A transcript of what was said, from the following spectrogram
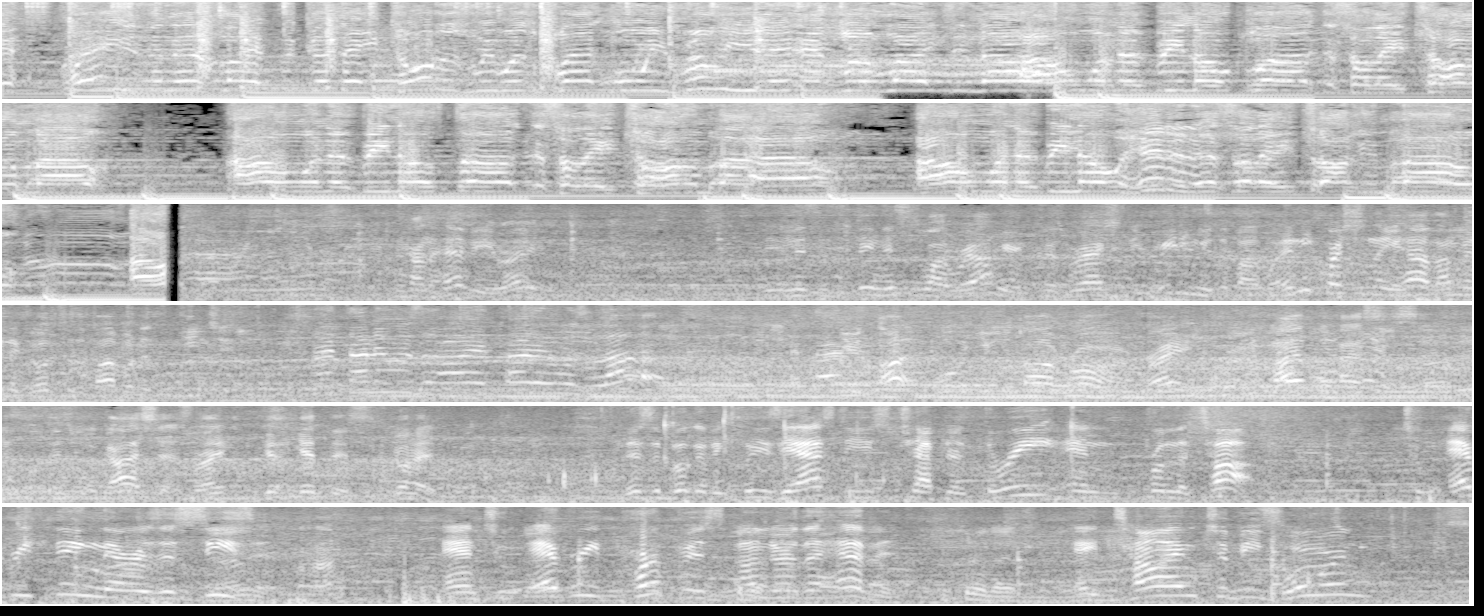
get raised in this life because they told us we was black when we really the Israelites. And I don't wanna be no plug, that's all they talking about. I don't wanna be no thug, that's all they talking about. I don't wanna be no hitter, that's all they talking about. kind of heavy, right? And this is the thing. This is why we're out here because we're actually reading you the Bible. Any question that you have, I'm going to go to the Bible to teach it. I thought it was. I thought it was love. I thought You thought, well, you thought wrong, right? The Bible has to say this. This is what God says, right? Get, get this. Go ahead. This is the book of Ecclesiastes, chapter 3, and from the top. To everything there is a season, Uh-huh. and to every purpose under the heaven. A time to be born,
